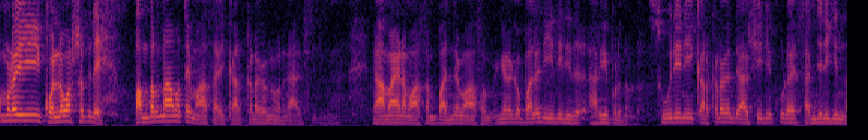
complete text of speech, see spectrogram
നമ്മുടെ ഈ കൊല്ലവർഷത്തിലെ പന്ത്രണ്ടാമത്തെ മാസമായി കർക്കിടകം എന്ന് പറഞ്ഞ് ആചരിക്കുന്നത് രാമായണ മാസം പഞ്ഞമാസം ഇങ്ങനെയൊക്കെ പല രീതിയിൽ ഇത് അറിയപ്പെടുന്നുണ്ട്. സൂര്യൻ ഈ കർക്കിടകൻ രാശിയിൽ കൂടെ സഞ്ചരിക്കുന്ന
